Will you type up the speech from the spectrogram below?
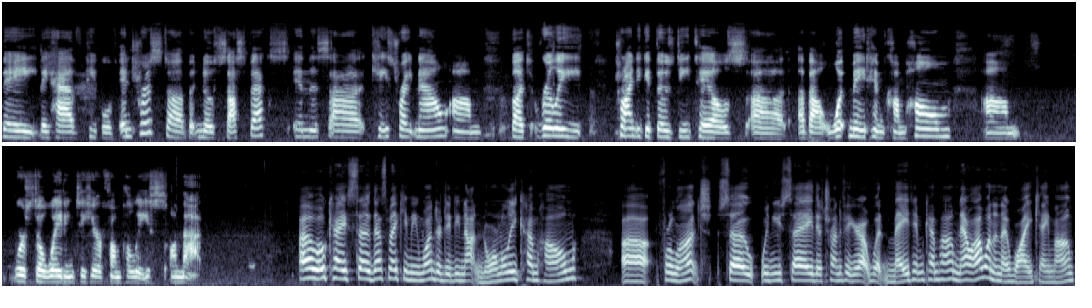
they they have people of interest, uh, but no suspects in this uh, case right now. Um, but really trying to get those details uh, about what made him come home. Um, we're still waiting to hear from police on that. Oh, okay. So that's making me wonder did he not normally come home uh, for lunch? So when you say they're trying to figure out what made him come home, now I want to know why he came home.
